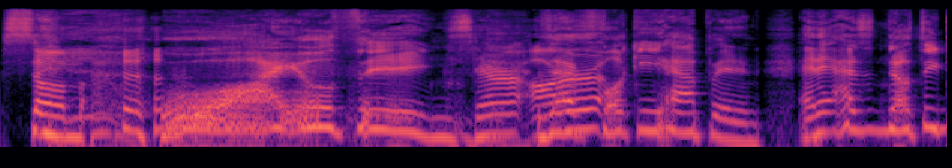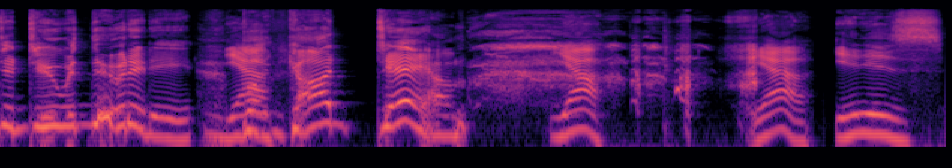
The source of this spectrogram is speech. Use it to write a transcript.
some wild things there are that fucking happen, and it has nothing to do with nudity. Yeah. but god damn. yeah. Yeah, it is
